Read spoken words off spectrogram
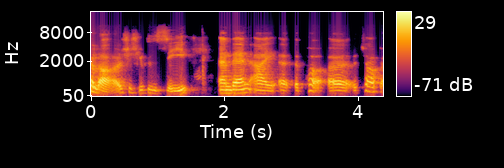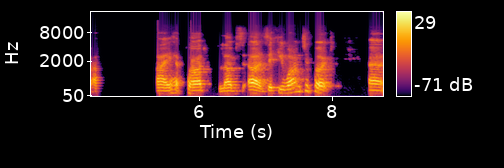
collage, as you can see, and then I at the po- uh, the top I have put loves us. If you want to put, uh,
